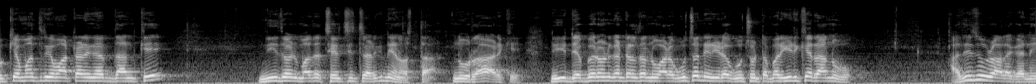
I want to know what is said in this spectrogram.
ముఖ్యమంత్రిగా మాట్లాడిన దానికి నీతో మొదట చర్చించడానికి నేను వస్తా. నువ్వు రా ఆడికి నీ డెబ్బై రెండు గంటలతో నువ్వు ఆడ కూర్చొని నేను ఈడ కూర్చుంటా. మరి ఈడికే రా నువ్వు. అది చూడాలి కానీ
